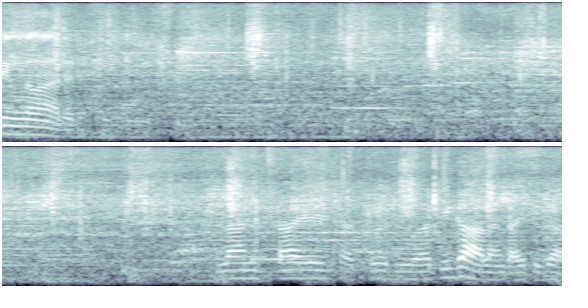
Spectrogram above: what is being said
tinggal ada deh lantai satu dua tiga lantai tiga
